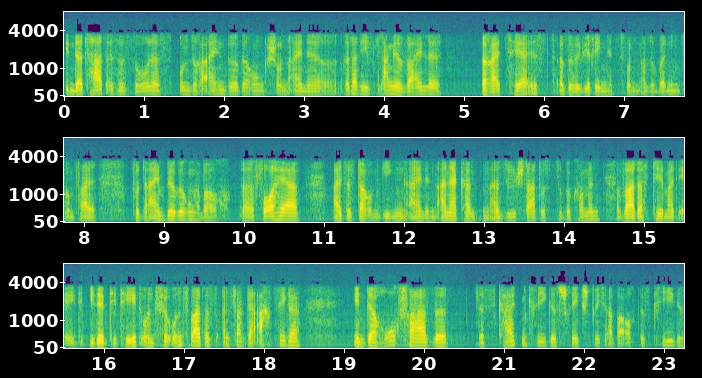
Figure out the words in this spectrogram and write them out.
In der Tat ist es so, dass unsere Einbürgerung schon eine relativ lange Weile bereits her ist. Also wir reden jetzt von, also in unserem Fall von der Einbürgerung, aber auch äh, vorher, als es darum ging, einen anerkannten Asylstatus zu bekommen, war das Thema der Identität. Und für uns war das Anfang der 80er in der Hochphase des Kalten Krieges, Schrägstrich aber auch des Krieges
